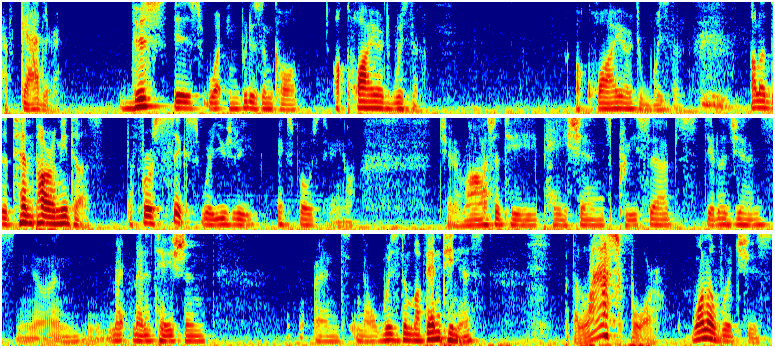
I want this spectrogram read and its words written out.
have gathered. This is what in Buddhism called acquired wisdom. Acquired wisdom. Out of the ten paramitas, the first six we're usually exposed to, you know, generosity, patience, precepts, diligence, you know, and me- meditation, and you know, wisdom of emptiness. But the last four, one of which is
